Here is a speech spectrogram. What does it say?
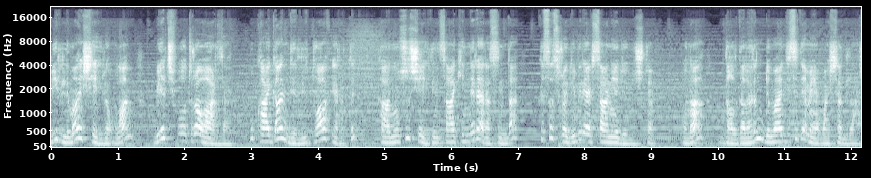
bir liman şehri olan Bilgewater'a vardı. Bu kaygan derili tuhaf yaratık kanunsuz şehrin sakinleri arasında kısa süreli bir efsaneye dönüştü. Ona dalgaların dümencisi demeye başladılar.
